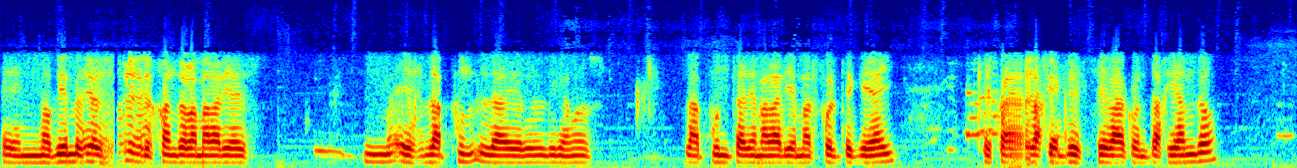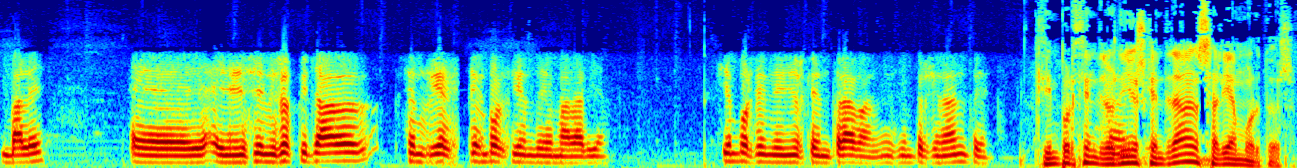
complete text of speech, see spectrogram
en noviembre y octubre, que es cuando la malaria es, es la, digamos, la punta de malaria más fuerte que hay, que la gente se va contagiando, ¿vale?, eh, en, ese, hospital se moría 100% de malaria. 100% de niños que entraban, es impresionante. 100% de los niños que entraban salían muertos.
